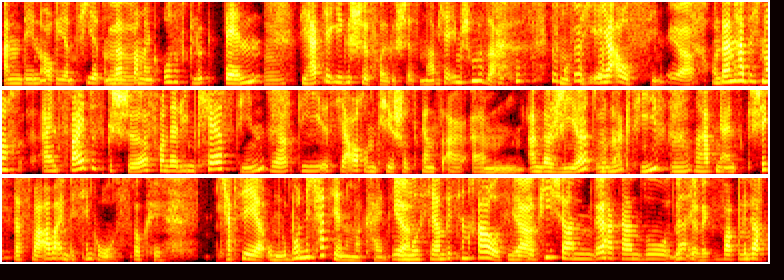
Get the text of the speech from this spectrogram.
an denen orientiert und das Mhm. war mein großes Glück, denn Mhm. sie hat ja ihr Geschirr vollgeschissen, habe ich ja eben schon gesagt. Das musste ich ihr ja ausziehen. Ja. Und dann hatte ich noch ein zweites Geschirr von der lieben Kerstin. Ja. Die ist ja auch im Tierschutz ganz äh, ähm, engagiert und Mhm. aktiv Mhm. und hat mir eins geschickt. Das war aber ein bisschen groß. Okay. Ich habe sie ja umgebunden. Ich hatte ja nun mal keins. Sie Ja. muss ja ein bisschen raus. Sie muss Ja. ja pischern, Ja. kackern, so. Ne? ja. Ich habe Mhm. gedacht,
